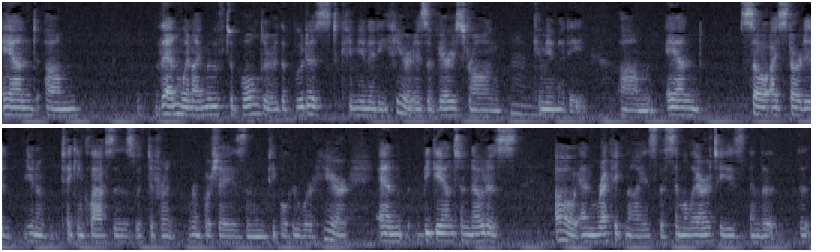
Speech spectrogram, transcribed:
and um, then when I moved to Boulder, the Buddhist community here is a very strong mm. community. Um, and so I started, you know, taking classes with different Rinpoches and people who were here and began to notice, oh, and recognize the similarities and the, the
